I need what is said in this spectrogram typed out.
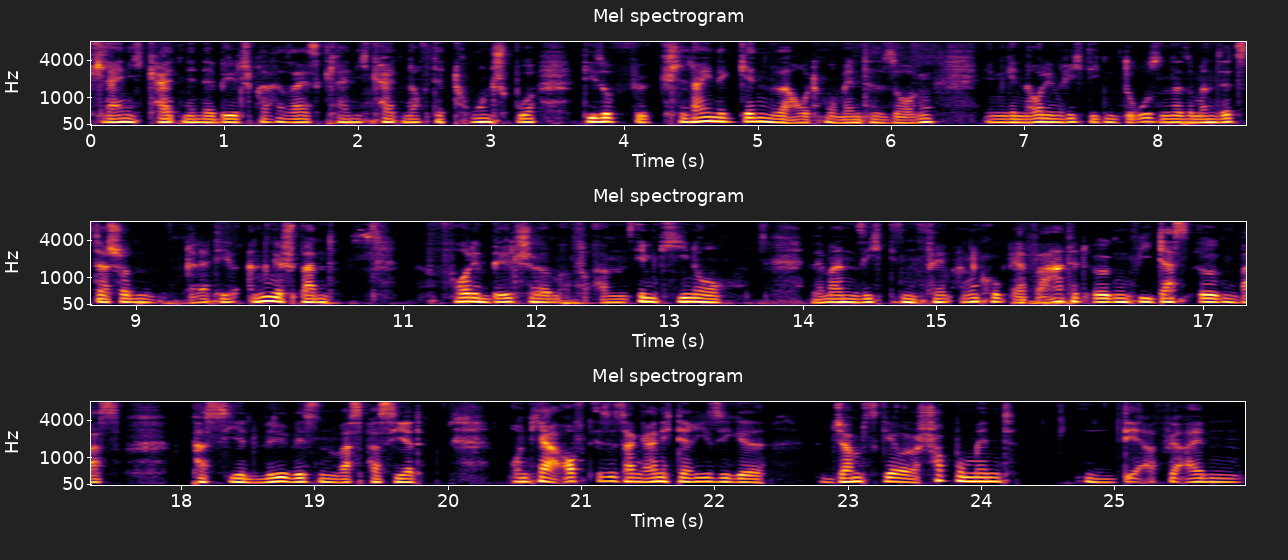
Kleinigkeiten in der Bildsprache, sei es Kleinigkeiten auf der Tonspur, die so für kleine Gänsehautmomente sorgen, in genau den richtigen Dosen. Also man sitzt da schon relativ angespannt vor dem Bildschirm auf, ähm, im Kino. Wenn man sich diesen Film anguckt, erwartet irgendwie, dass irgendwas passiert, will wissen, was passiert. Und ja, oft ist es dann gar nicht der riesige Jumpscare oder Schockmoment, der für einen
